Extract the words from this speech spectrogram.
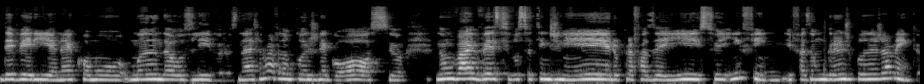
deveria, né? Como manda os livros, né? Você não vai fazer um plano de negócio, não vai ver se você tem dinheiro para fazer isso, e, enfim, e fazer um grande planejamento.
